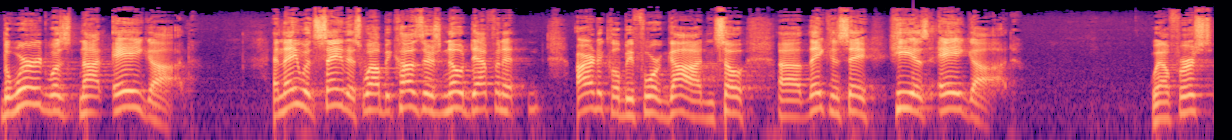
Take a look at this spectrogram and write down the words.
The Word was not a God. And they would say this, well, because there's no definite article before God, and so uh, they can say, He is a God. Well, first,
